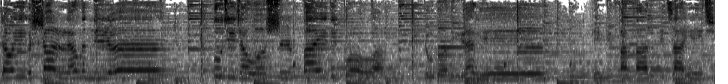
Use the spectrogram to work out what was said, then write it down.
找一个善良的女人，不计较我失败的过往。如果你愿意，平平凡凡的在一起，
